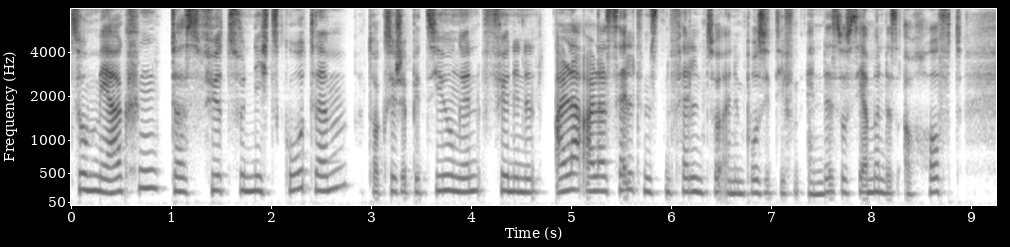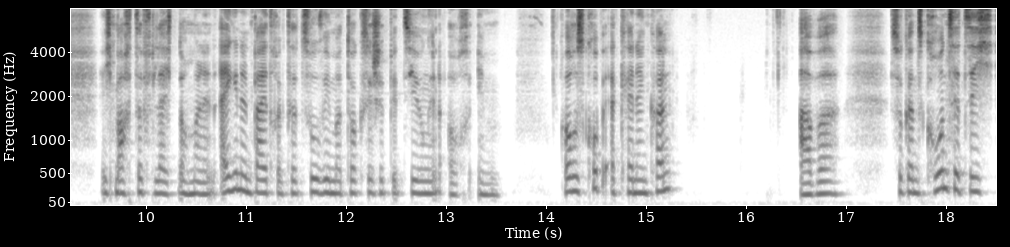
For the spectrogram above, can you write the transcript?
zu merken, das führt zu nichts Gutem. Toxische Beziehungen führen in den aller, aller seltensten Fällen zu einem positiven Ende, so sehr man das auch hofft. Ich mache da vielleicht nochmal einen eigenen Beitrag dazu, wie man toxische Beziehungen auch im Horoskop erkennen kann. Aber so ganz grundsätzlich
